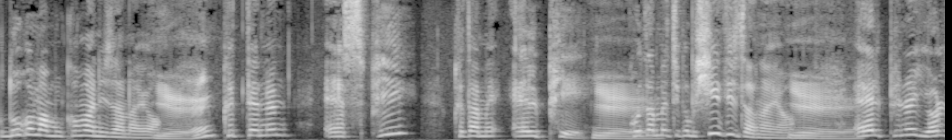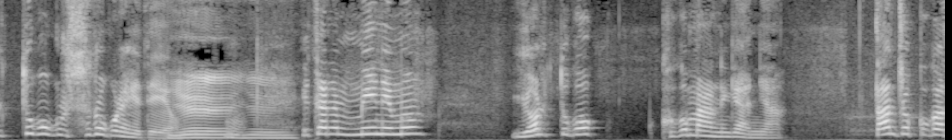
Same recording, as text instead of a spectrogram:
녹음하면 그만이잖아요. 예. 그때는 SP, 그 다음에 LP, 예. 그 다음에 지금 CD잖아요. 예. LP는 12곡을 수록을 해야 돼요. 예, 예. 일단은 미니멈 12곡 그것만 하는 게 아니야. 딴 작곡가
